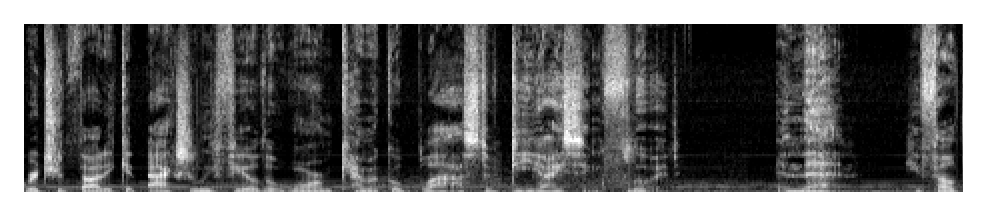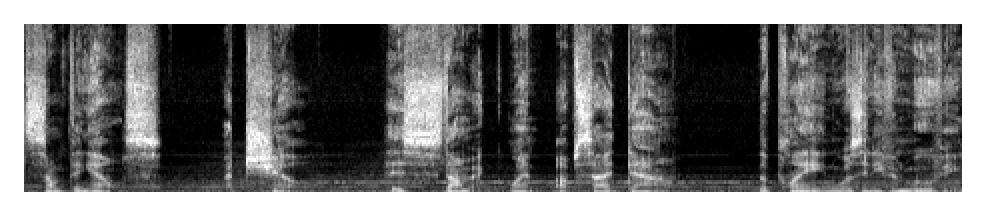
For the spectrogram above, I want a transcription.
Richard thought he could actually feel the warm chemical blast of de icing fluid. And then he felt something else a chill. His stomach went upside down. The plane wasn't even moving,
